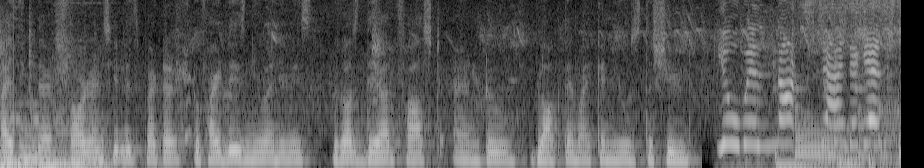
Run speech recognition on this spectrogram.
I think that sword and shield is better to fight these new enemies because they are fast and to block them I can use the shield. You will not stand against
